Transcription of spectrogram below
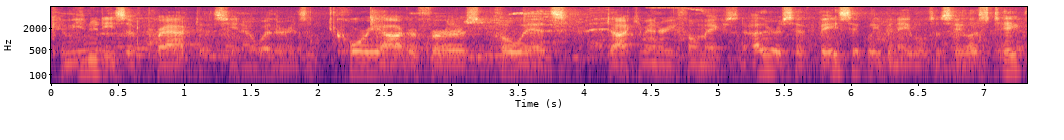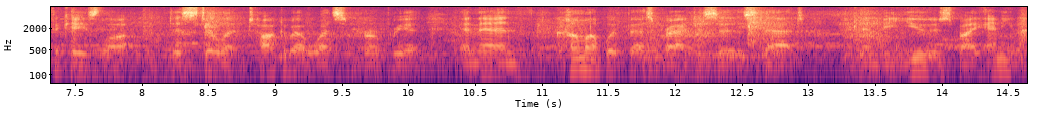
communities of practice, you know, whether it's choreographers, poets, documentary filmmakers, and others have basically been able to say, let's take the case law, distill it, talk about what's appropriate, and then come up with best practices that can be used by anyone.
